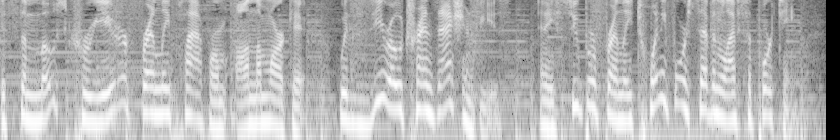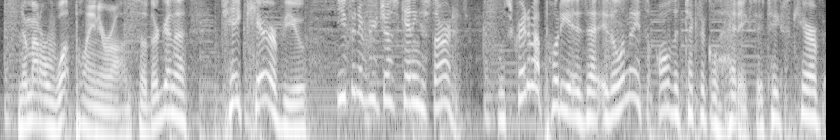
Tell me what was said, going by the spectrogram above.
It's the most creator friendly platform on the market with zero transaction fees and a super friendly 24 7 live support team, no matter what plan you're on. So they're going to take care of you even if you're just getting started. What's great about Podia is that it eliminates all the technical headaches. It takes care of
